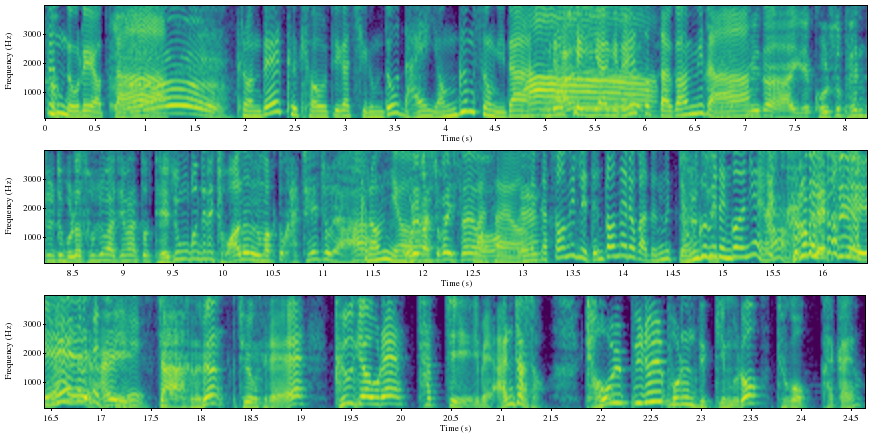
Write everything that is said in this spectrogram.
뜬 노래였다. 아. 그런데 그 겨울비가 지금도 나의 연금송이다. 아. 이렇게 아. 이야기를 했었다고 합니다. 맞습니다. 이게 골수 팬들도 물론 소중하지만 또 대중분들이 좋아하는 음악도 같이 해줘야 그럼요. 오래 갈 수가 있어요. 맞아요. 네. 그러니까 떠밀리든 떠내려가든 그렇지. 연금이 된 거 아니에요. 그럼 됐지. 네, 그럼 됐지. 아이, 자, 그러면 조용필의 그 겨울의 찻집에 앉아서 겨울비를 보는 느낌으로 두고 갈까요?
